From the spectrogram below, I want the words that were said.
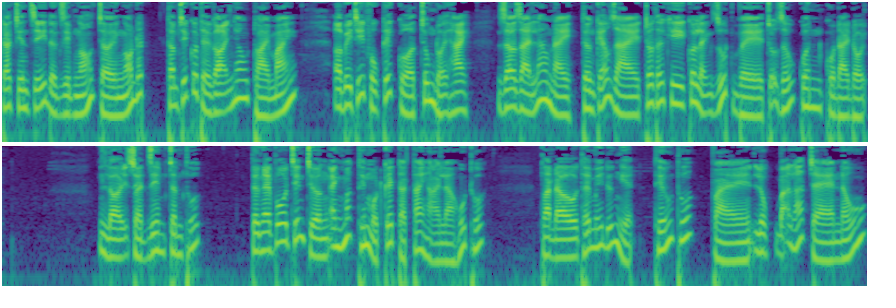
Các chiến sĩ được dịp ngó trời ngó đất, thậm chí có thể gọi nhau thoải mái. Ở vị trí phục kích của trung đội 2, giờ giải lao này thường kéo dài cho tới khi có lệnh rút về chỗ giấu quân của đại đội. Lợi xoẹt diêm châm thuốc. Từ ngày vô chiến trường anh mắc thêm một kết tật tai hại là hút thuốc. Thoạt đầu thấy mấy đứa nghiện, thiếu thuốc, phải lục bã lá chè nấu,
